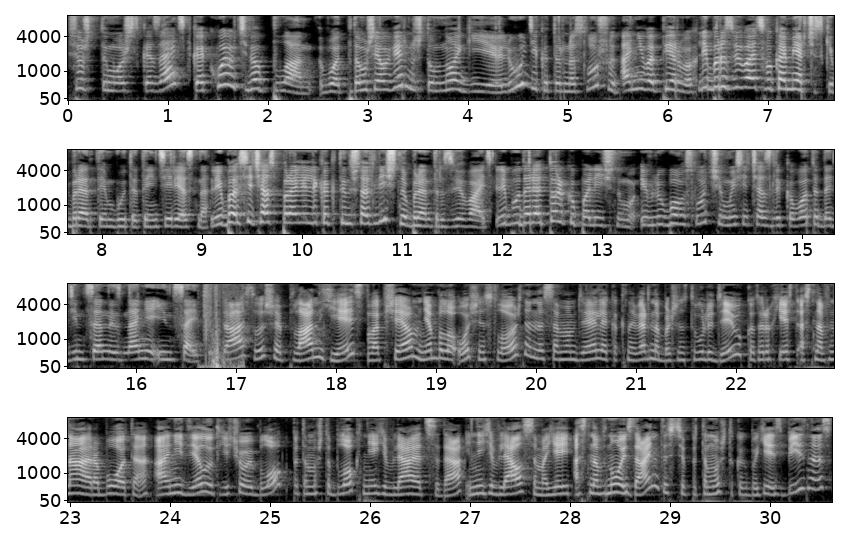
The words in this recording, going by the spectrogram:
все, что ты можешь сказать. Какой у тебя план? Вот, потому что я уверена, что многие люди, которые нас слушают, они, во-первых, либо развивают свой коммерческий бренд, им будет это интересно, либо сейчас параллельно как ты начинаешь личный бренд развивать, либо ударять только по личному. И в любом случае мы сейчас для кого-то дадим ценные знания и инсайты. Да, слушай, план есть. Вообще, мне было очень сложно, на самом деле, как, наверное, большинству людей, у которых есть основная работа, а они делают еще и блог, потому что блог не является, да, и не являлся моей основной занятостью, потому что, как бы, есть бизнес,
